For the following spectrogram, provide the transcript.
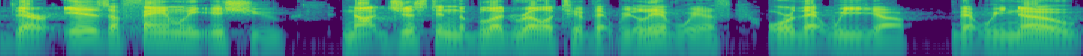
there is a family issue not just in the blood relative that we live with or that we uh, that we know,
